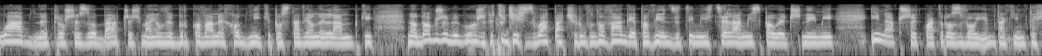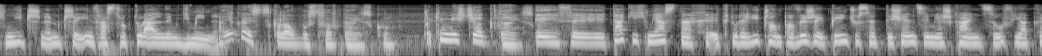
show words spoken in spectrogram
ładne, proszę zobaczyć, mają wybrukowane chodniki, postawione lampki. No dobrze by było, żeby tu gdzieś złapać równowagę pomiędzy tymi celami społecznymi i na przykład rozwojem takim technicznym czy infrastrukturalnym gminy. A jaka jest skala ubóstwa w Gdańsku? Takim mieście jak Gdańsk. Y, W y, takich miastach, y, które liczą powyżej 500 tysięcy mieszkańców, jak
